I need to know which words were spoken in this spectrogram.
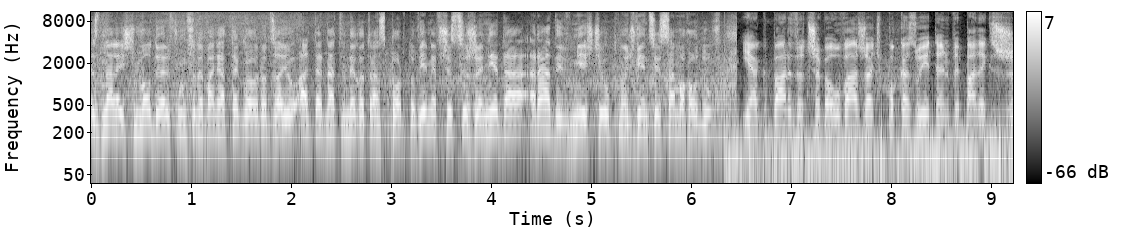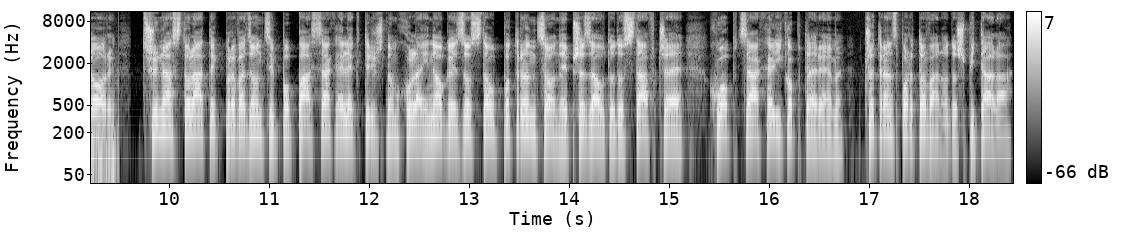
znaleźć model funkcjonowania tego rodzaju alternatywnego transportu. Wiemy wszyscy, że nie da rady w mieście upchnąć więcej samochodów. Jak bardzo trzeba uważać, pokazuje ten wypadek z Żor. Trzynastolatek prowadzący po pasach elektryczną hulajnogę został potrącony przez auto dostawcze. Chłopca helikopterem przetransportowano do szpitala.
